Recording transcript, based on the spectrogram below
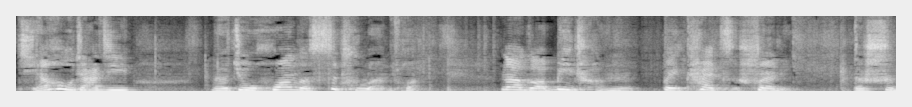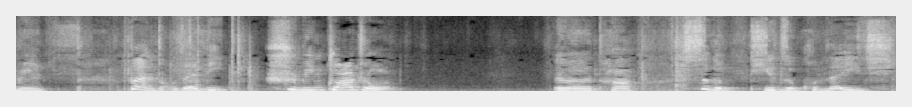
前后夹击，那就慌得四处乱窜。那个碧城被太子率领的士兵绊倒在地，士兵抓住了，呃，他四个蹄子捆在一起。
